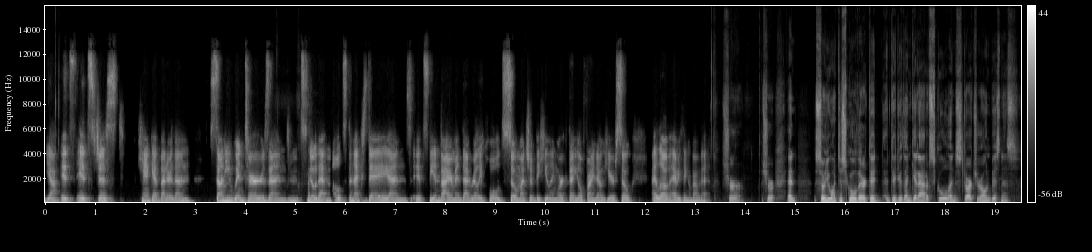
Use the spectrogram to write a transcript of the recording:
Yeah, it's it's just can't get better than sunny winters and snow that melts the next day and it's the environment that really holds so much of the healing work that you'll find out here. So i love everything about it. Sure sure. And so you went to school there. Did did you then get out of school and start your own business?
